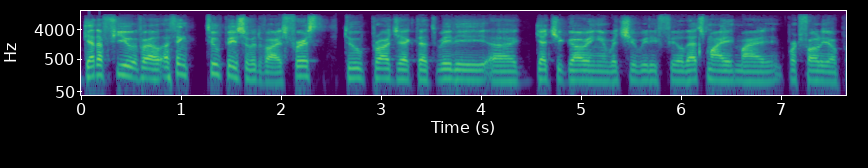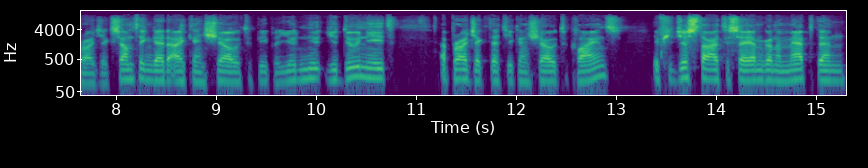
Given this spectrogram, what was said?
get a few. Well, I think two pieces of advice. First, do project that really uh, get you going and which you really feel that's my my portfolio project, something that I can show to people. You you do need a project that you can show to clients. If you just start to say I'm going to map, then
